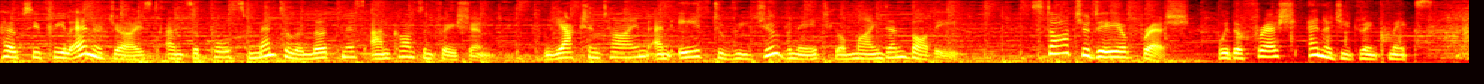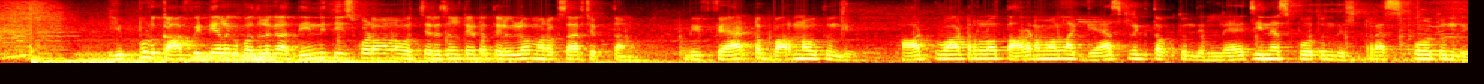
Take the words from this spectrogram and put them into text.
helps you feel energized, and supports mental alertness and concentration, reaction time, and aids to rejuvenate your mind and body. Start your day afresh with a fresh energy drink mix. ఇప్పుడు కాఫీ టీలకు బదులుగా దీన్ని తీసుకోవడం వల్ల వచ్చే రిజల్ట్ ఏంటో తెలుగులో మరొకసారి చెప్తాను మీ ఫ్యాట్ బర్న్ అవుతుంది హాట్ వాటర్లో తాగడం వల్ల గ్యాస్ట్రిక్ తగ్గుతుంది లేజినెస్ పోతుంది స్ట్రెస్ పోతుంది.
